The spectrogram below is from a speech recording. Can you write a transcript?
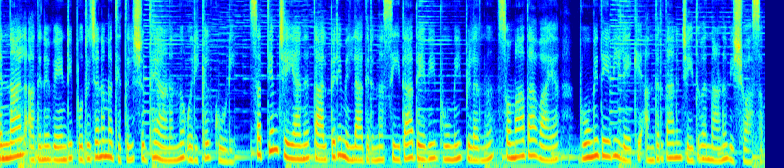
എന്നാൽ അതിനു വേണ്ടി പൊതുജനമധ്യത്തിൽ ശുദ്ധയാണെന്ന് ഒരിക്കൽ കൂടി. സത്യം ചെയ്യാന് താല്പര്യമില്ലാതിരുന്ന സീതാദേവി ഭൂമി പിളർന്ന് സ്വമാതാവായ ഭൂമിദേവിയിലേക്ക് അന്തർദാനം ചെയ്തുവെന്നാണ് വിശ്വാസം.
